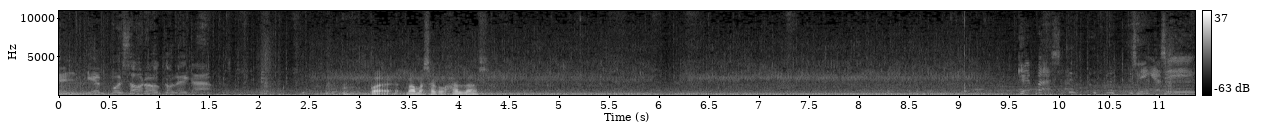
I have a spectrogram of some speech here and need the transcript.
El tiempo es oro, colega. Pues vamos a cogerlas. ¿Qué pasa? Sigue así.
